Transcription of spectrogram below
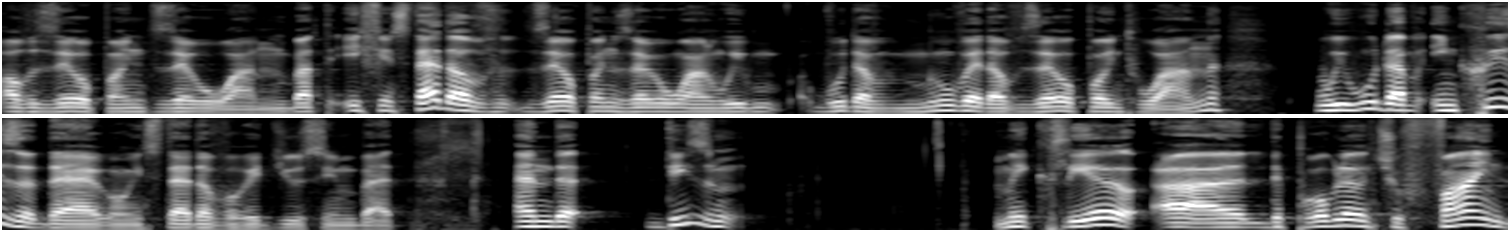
of 0.01, but if instead of 0.01 we would have moved it of 0.1, we would have increased the error instead of reducing that. And this make clear uh, the problem to find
